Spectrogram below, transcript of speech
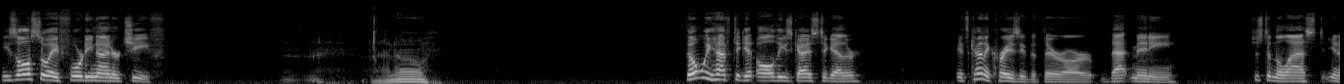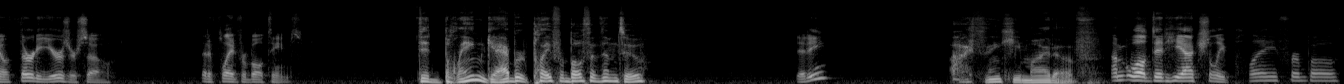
He's also a 49er chief. I know. Don't we have to get all these guys together? It's kind of crazy that there are that many just in the last, you know, 30 years or so that have played for both teams. Did Blaine Gabbert play for both of them too? Did he? I think he might have. Um, well, did he actually play for both?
